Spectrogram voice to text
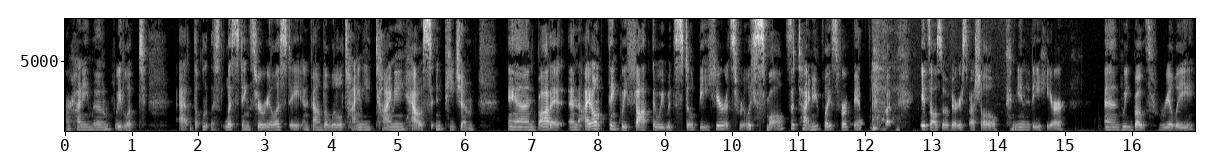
our honeymoon, we looked at the listings for real estate and found a little tiny, tiny house in Peacham and bought it. And I don't think we thought that we would still be here. It's really small. It's a tiny place for a family, but it's also a very special community here and we both really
